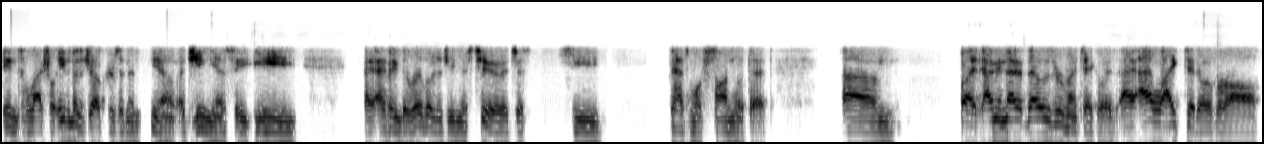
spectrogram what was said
intellectual. Even though the Joker's an you know a genius, he, he I, I think the Riddler's a genius too. It just he has more fun with it. Um, but I mean, that, those were my takeaways. I, I liked it overall.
